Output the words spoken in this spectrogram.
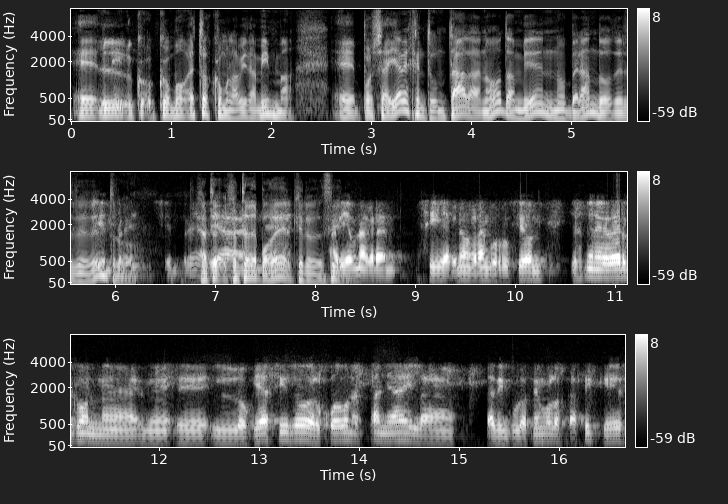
eh, como esto es como la vida misma, eh, pues ahí había gente untada, ¿no? También operando desde dentro. Siempre, Gente, de poder, quiero decir. Había una gran, sí, había una gran corrupción. Y eso tiene que ver con eh, lo que ha sido el juego en España y la, vinculación con los caciques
